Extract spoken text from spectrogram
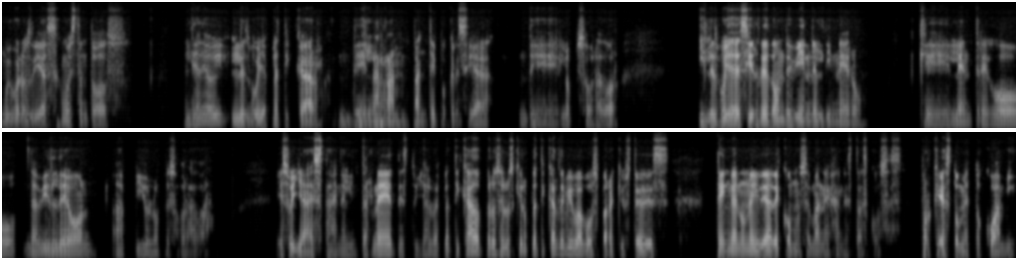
Muy buenos días, ¿cómo están todos? El día de hoy les voy a platicar de la rampante hipocresía de López Obrador y les voy a decir de dónde viene el dinero que le entregó David León a Pío López Obrador. Eso ya está en el internet, esto ya lo he platicado, pero se los quiero platicar de viva voz para que ustedes tengan una idea de cómo se manejan estas cosas, porque esto me tocó a mí.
